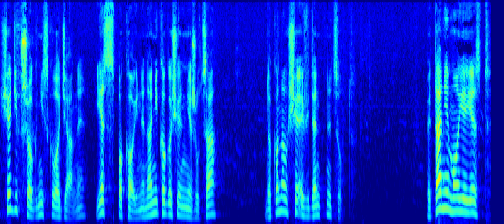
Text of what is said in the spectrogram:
siedzi przy ognisku odziany, jest spokojny, na nikogo się nie rzuca, dokonał się ewidentny cud. Pytanie moje jest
